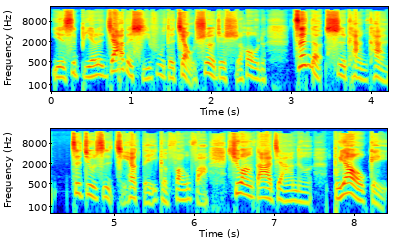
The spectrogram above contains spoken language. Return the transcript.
也是别人家的媳妇的角色的时候呢，真的是看看，这就是吉赫的一个方法。希望大家呢，不要给。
